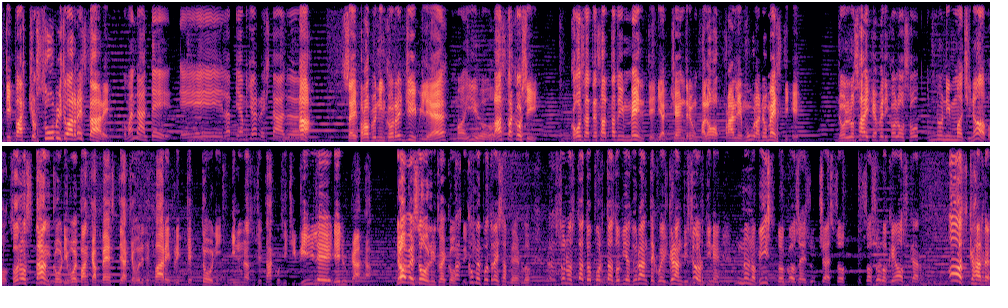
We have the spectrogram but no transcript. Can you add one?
ti faccio subito arrestare. Comandante, eh, l'abbiamo già arrestato. Ah, sei proprio un incorreggibile, eh? Ma io... Basta così. Cosa ti è saltato in mente di accendere un falò fra le mura domestiche? Non lo sai che è pericoloso? Non immaginavo. Sono stanco di voi pancabestia che volete fare i fricchettoni in una società così civile ed educata. Dove sono i tuoi Ma complici? come potrei saperlo? Sono stato portato via durante quel gran disordine. Non ho visto cosa è successo. So solo che Oscar... Oscar!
